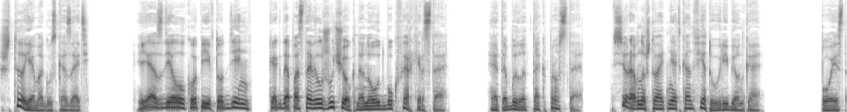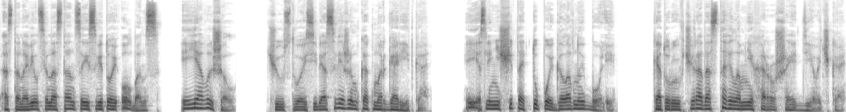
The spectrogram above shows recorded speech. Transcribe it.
что я могу сказать? Я сделал копии в тот день, когда поставил жучок на ноутбук Ферхерста. Это было так просто. Все равно, что отнять конфету у ребенка. Поезд остановился на станции Святой Олбанс, и я вышел, чувствуя себя свежим, как маргаритка, если не считать тупой головной боли, которую вчера доставила мне хорошая девочка.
